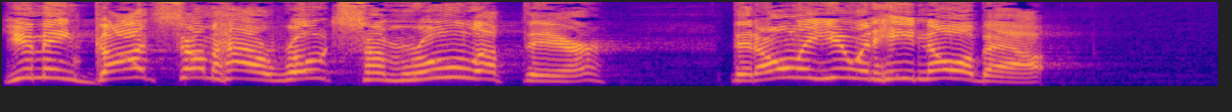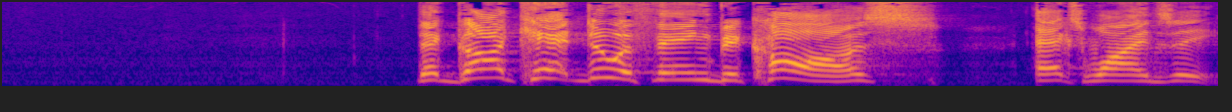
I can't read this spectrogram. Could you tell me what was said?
You mean God somehow wrote some rule up there that only you and He know about that God can't do a thing because X, Y, and Z.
